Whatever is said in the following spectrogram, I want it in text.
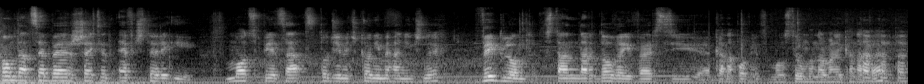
Honda CBR 600 F4i. Moc pieca 109 koni mechanicznych. Wygląd w standardowej wersji e, kanapowiec, bo z tyłu ma normalnie kanapę. Tak, tak, tak.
